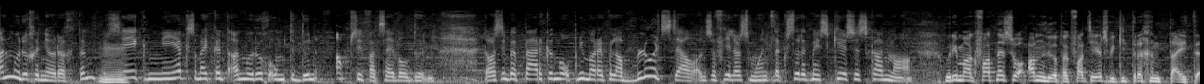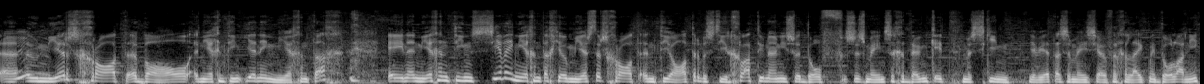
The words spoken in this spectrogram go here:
aanmoedig in jou rigting? Mm. Sê ek nee, ek sal my kind aanmoedig om te doen absoluut wat sy wil doen. Daar's nie beperkings op nie, maar ek wil haar blootstel aan soveel as moontlik sodat mens keuses kan maak. Hoorie maar ek vat net so aanloop. Ek vat eers bietjie terug in tyd. 'n uh, Ouneersgraad uh, behaal in 1991 en in 1997 jou meestersgraad in teaterbestuur. Glad toe nou nie so dof soos mense gedink het. Miskien, jy weet as 'n mens jou vergelyk met Dolla nie.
